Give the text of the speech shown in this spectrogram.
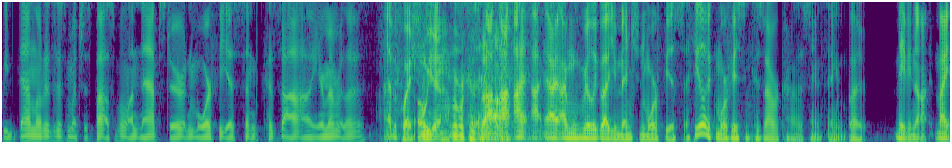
we downloaded as much as possible on Napster and Morpheus and Kazaa. You remember those? I have a question. Oh yeah, I remember Kazaa. I, I, I, I'm really glad you mentioned Morpheus. I feel like Morpheus and Kazaa were kind of the same thing, but maybe not. My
